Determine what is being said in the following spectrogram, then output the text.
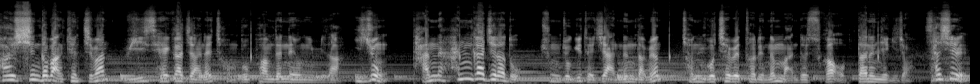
훨씬 더 많겠지만 위 세 가지 안에 전부 포함된 내용입니다. 이중 단 한 가지라도 충족이 되지 않는다면 전고체 배터리는 만들 수가 없다는 얘기죠. 사실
